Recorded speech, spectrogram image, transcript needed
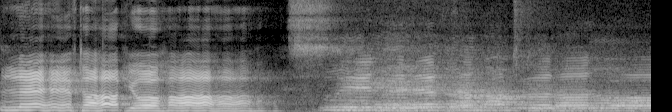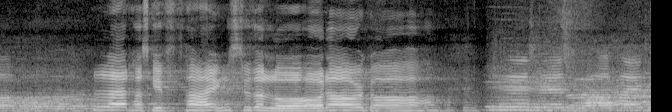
Lift up your hearts. Up. Let us give thanks to the Lord our God. It is right and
